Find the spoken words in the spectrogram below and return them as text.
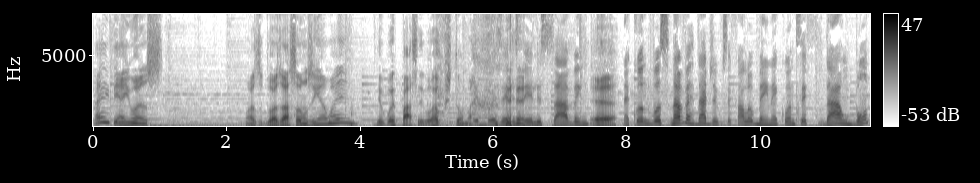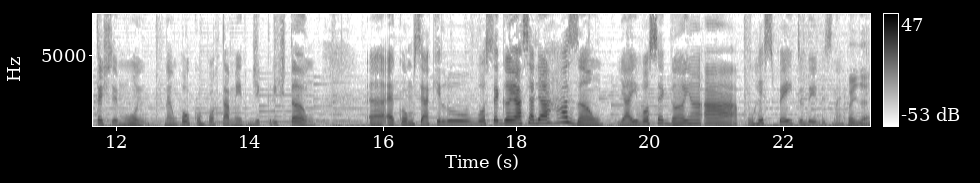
Aí tem aí umas. umas gozaçãozinhas, mas depois passa, depois acostuma. Depois eles, eles sabem É, né, quando você, na verdade, é o que você falou bem, né? Quando você dá um bom testemunho, né, um bom comportamento de cristão, é, é como se aquilo você ganhasse ali a razão e aí você ganha a, o respeito deles, né? pois é.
